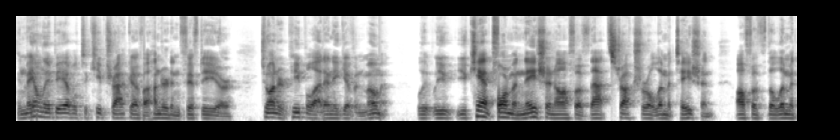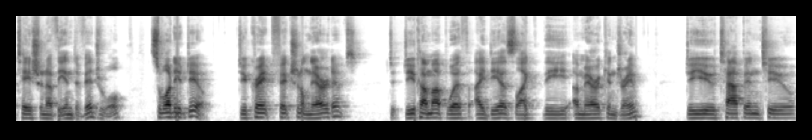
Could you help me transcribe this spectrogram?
and may only be able to keep track of 150 or 200 people at any given moment. You, you can't form a nation off of that structural limitation, off of the limitation of the individual. So, what do you do? Do you create fictional narratives? Do, do you come up with ideas like the American dream? Do you tap into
